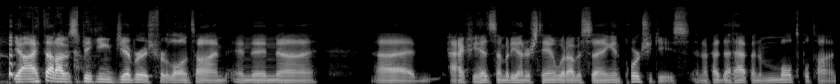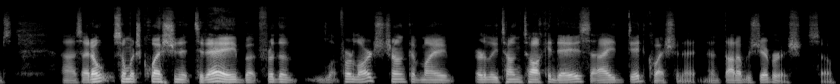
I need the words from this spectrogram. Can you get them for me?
yeah, I thought I was speaking gibberish for a long time, and then uh, uh, I actually had somebody understand what I was saying in Portuguese, and I've had that happen multiple times. Uh, so I don't so much question it today, but for the for a large chunk of my early tongue talking days, I did question it and thought it was gibberish. So,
